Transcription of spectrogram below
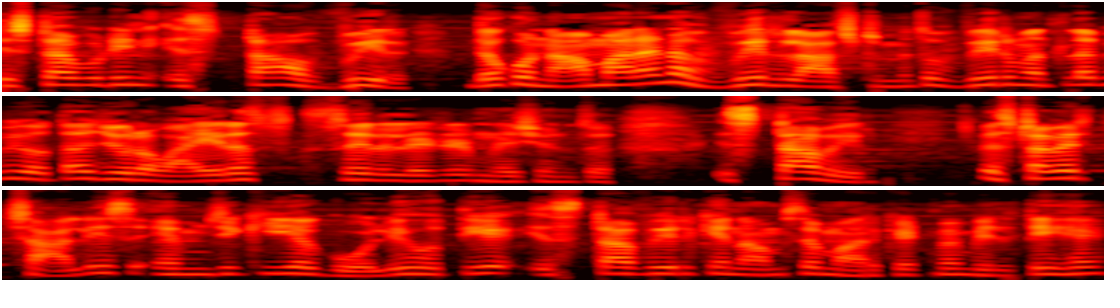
स्टावोडिन, स्टाविर, देखो नाम आ रहा है ना, वीर लास्ट में तो वीर मतलब ही होता है जो वायरस से रिलेटेड मेडिसिन होता है। स्टाविर स्टाविर 40 एम की ये गोली होती है, स्टाविर के नाम से मार्केट में मिलती है,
